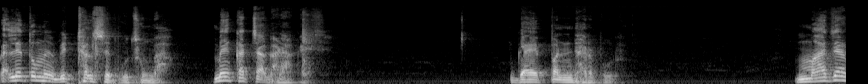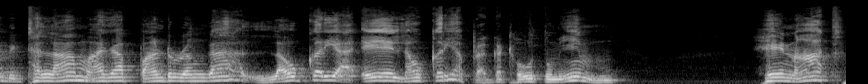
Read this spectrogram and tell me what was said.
पहले तो मैं विठल से पूछूँगा, मैं कच्चा घड़ा कैसे? गए पंढरपुर। माझा विठ्ठला माझा पांडुरंगा, लवकरिया, ए लवकरिया प्रकट हो तुम्ही. हे नाथ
